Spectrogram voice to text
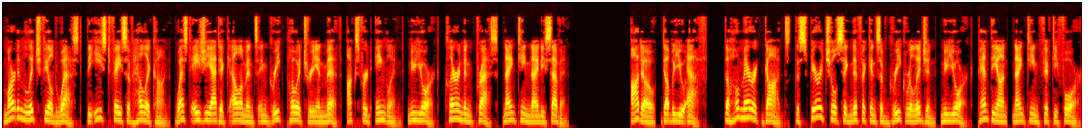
Martin Litchfield West, The East Face of Helicon, West Asiatic Elements in Greek Poetry and Myth, Oxford, England, New York, Clarendon Press, 1997. Otto, W. F. The Homeric Gods, The Spiritual Significance of Greek Religion, New York, Pantheon, 1954.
